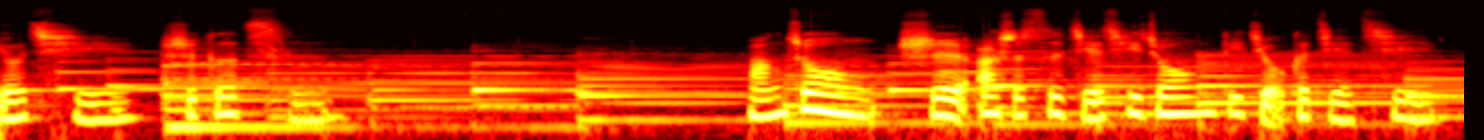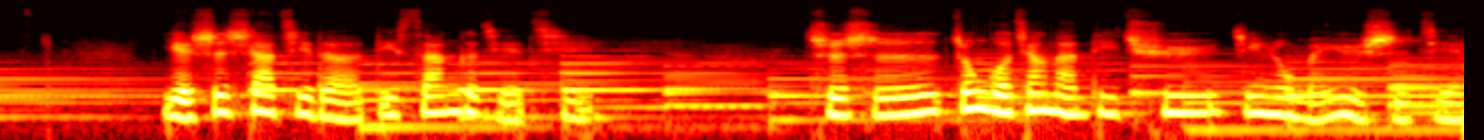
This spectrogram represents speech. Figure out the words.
尤其是歌词。芒种是二十四节气中第九个节气，也是夏季的第三个节气。此时，中国江南地区进入梅雨时节，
